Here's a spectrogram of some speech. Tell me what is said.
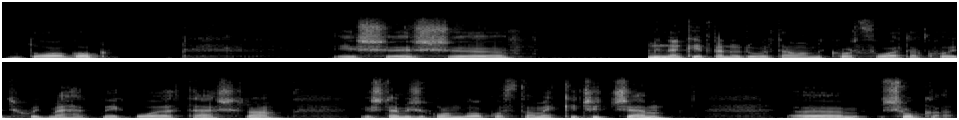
dolgok, és, és mindenképpen örültem, amikor szóltak, hogy, hogy mehetnék oltásra, és nem is gondolkoztam egy kicsit sem. Sok,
